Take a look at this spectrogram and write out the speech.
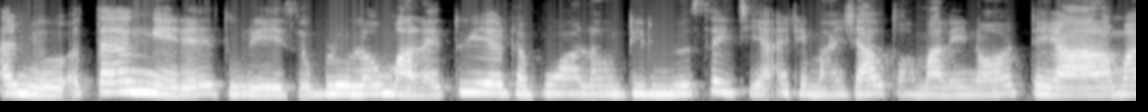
အဲ့မျိုးအသက်ငယ်တဲ့သူတွေဆိုဘယ်လိုလုံးမှလဲသူ့ရဲ့တဘွားလုံးဒီလိုမျိုးစိတ်ကြီးကအဲ့ဒီမှာရောက်သွားမှလေနော်တရားမှ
